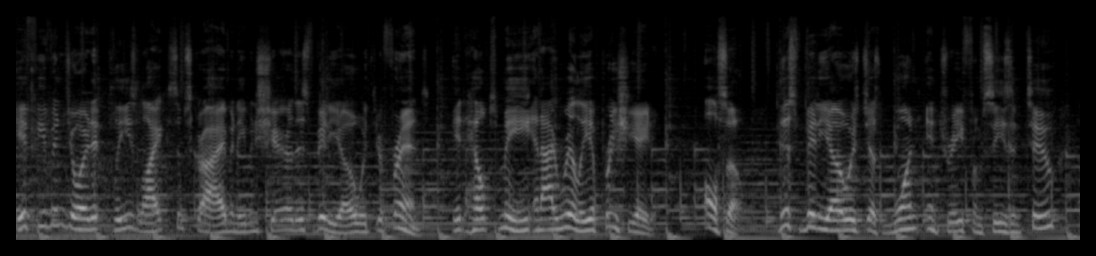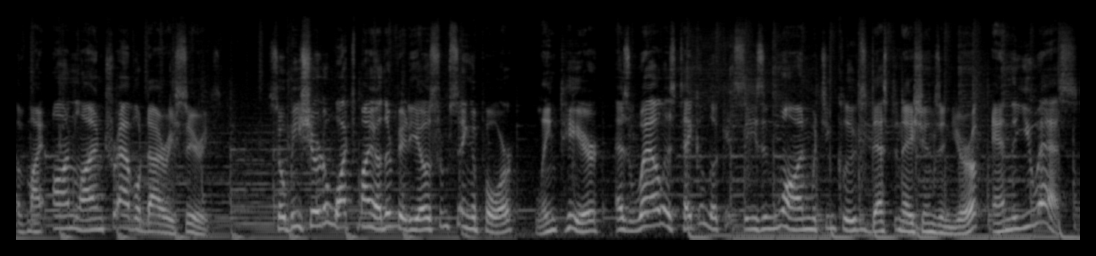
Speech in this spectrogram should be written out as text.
If you've enjoyed it, please like, subscribe, and even share this video with your friends. It helps me, and I really appreciate it. Also, this video is just one entry from season two of my online travel diary series. So be sure to watch my other videos from Singapore, linked here, as well as take a look at Season 1, which includes destinations in Europe and the US.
